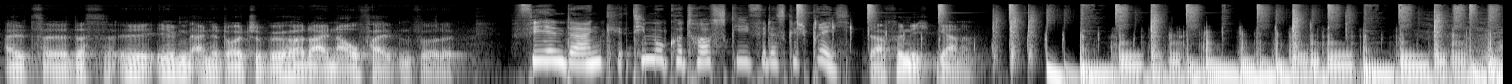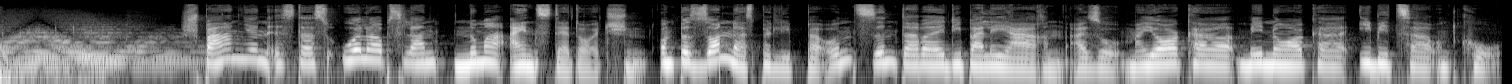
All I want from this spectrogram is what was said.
als äh, dass äh, irgendeine deutsche Behörde einen aufhalten würde. Vielen Dank, Timo Kotowski, für das Gespräch. Dafür nicht gerne. Spanien ist das Urlaubsland Nummer eins der Deutschen. Und besonders beliebt bei uns sind dabei die Balearen, also Mallorca, Menorca, Ibiza und Co.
